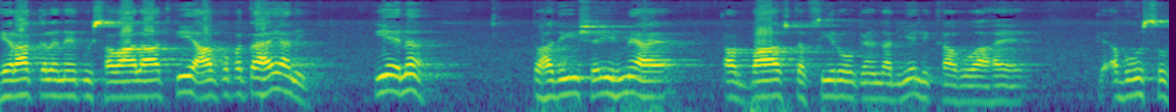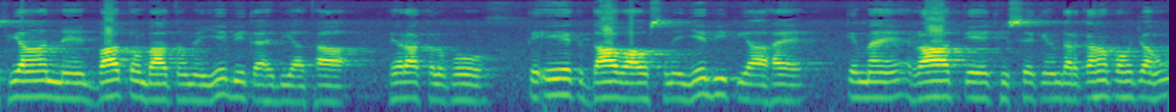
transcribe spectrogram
ہیراکل نے کچھ سوالات کیے، آپ کو پتہ ہے یا نہیں؟ کیے نا؟ تو حدیث شریف میں ہے اور بعض تفسیروں کے اندر یہ لکھا ہوا ہے کہ ابو سفیان نے باتوں باتوں میں یہ بھی کہہ دیا تھا ہیراکل کو کہ ایک دعویٰ اس نے یہ بھی کیا ہے کہ میں رات کے ایک حصے کے اندر کہاں پہنچا ہوں؟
